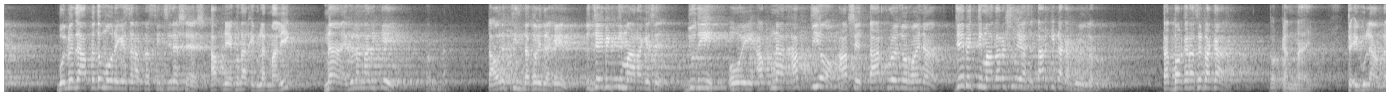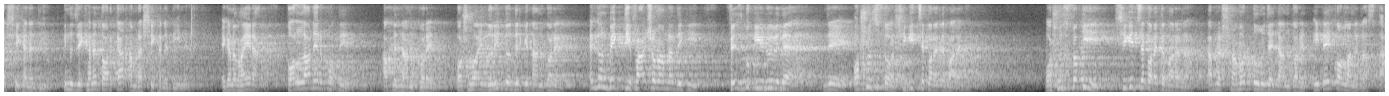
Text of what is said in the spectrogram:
বলবেন যে, আপনি তো মরে গেছেন, আপনার সিলসিলা শেষ। আপনি এখন আর এগুলার মালিক? না, এগুলার মালিক কে? তাহলে চিন্তা করে দেখেন তো যে ব্যক্তি মারা গেছে, যদি ওই আপনার আত্মীয় আসে, তার প্রয়োজন হয় না। যে ব্যক্তি মাজারে শুয়ে আছে, তার কি টাকার প্রয়োজন? তার দরকার আছে টাকার? দরকার নাই। তো এগুলো আমরা সেখানে দিই। কিন্তু যেখানে দরকার, আমরা সেখানে দিই না। এখানে ভাইয়েরা, কল্যাণের পথে আপনি দান করেন, অসহায় দরিদ্রদেরকে দান করেন। একজন ব্যক্তি প্রায় সময় আমরা দেখি ফেসবুক ইউটিউবে দেয় যে অসুস্থ চিকিৎসা করাতে পারে না। অসুস্থ কি? চিকিৎসা করাতে পারে না। আপনার সামর্থ্য অনুযায়ী দান করেন। এটাই কল্যাণের রাস্তা।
